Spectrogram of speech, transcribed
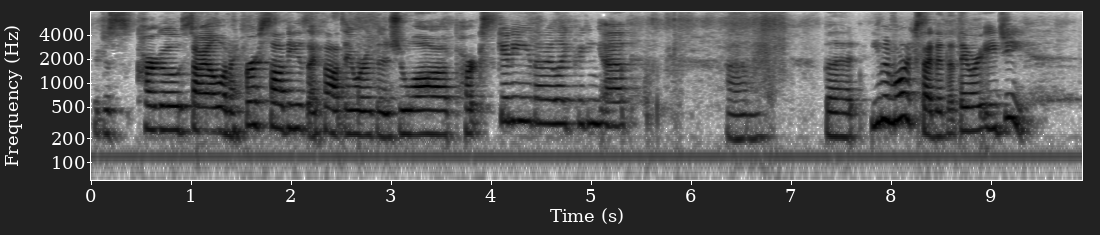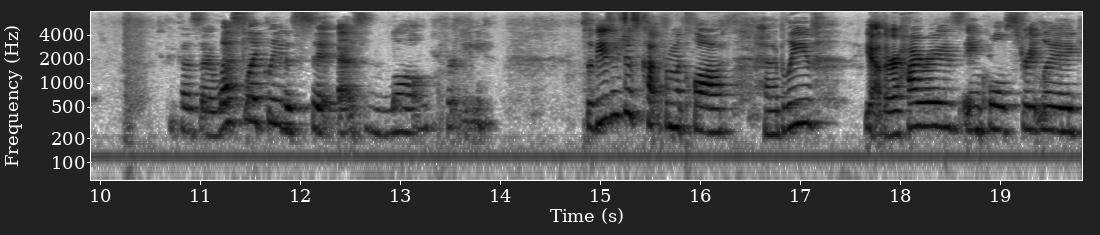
They're just cargo style. When I first saw these, I thought they were the Joie Park Skinny that I like picking up. Um, but even more excited that they were AG because they're less likely to sit as long for me. So these are just cut from the cloth, and I believe, yeah, they're high rise, ankle, straight leg.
